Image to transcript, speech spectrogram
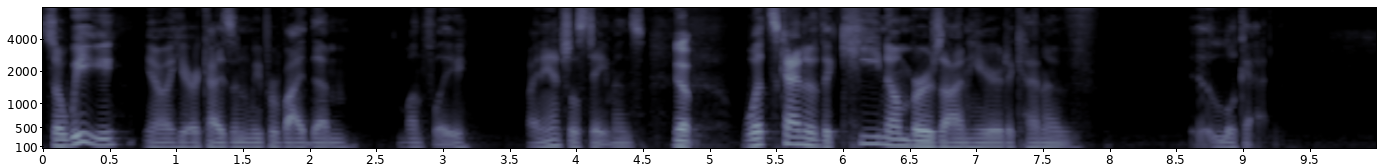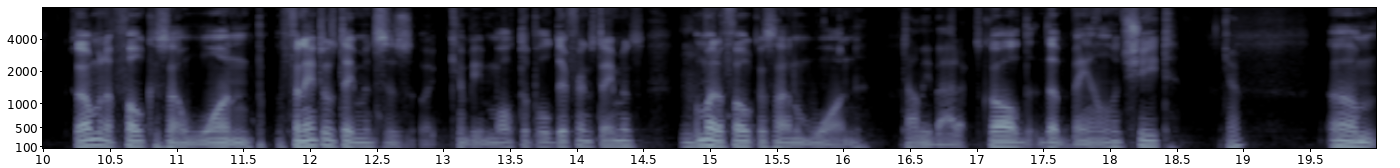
So, we, you know, here at Kaizen, we provide them monthly financial statements. Yep. What's kind of the key numbers on here to kind of look at? So I'm going to focus on one. Financial statements is can be multiple different statements. Mhm. I'm going to focus on one. Tell me about it. It's called the balance sheet. Um,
